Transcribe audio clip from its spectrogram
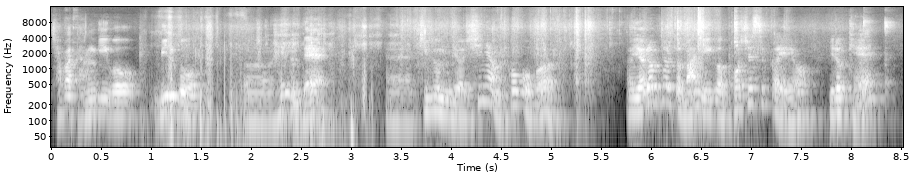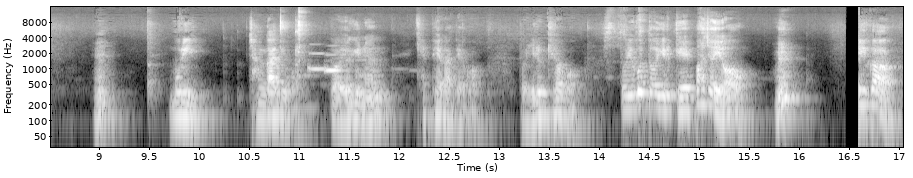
잡아당기고 밀고 어, 했는데 에, 지금 저 신형 어, 여러분들도 많이 이거 보셨을 거예요. 이렇게 예? 물이 잠가지고 또 여기는 개폐가 되고 또 이렇게 하고 또 이것도 이렇게 빠져요. 응? 그러니까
